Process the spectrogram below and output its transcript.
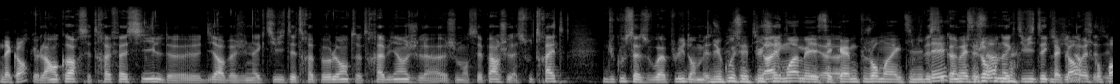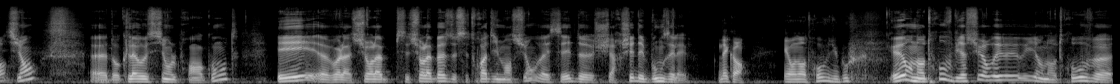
D'accord. Parce que là encore, c'est très facile de dire bah, j'ai une activité très polluante, très bien, je, je m'en sépare, je la sous-traite. Du coup, ça se voit plus dans mes. Du coup, c'est plus chez moi, mais, c'est quand même toujours mon activité. C'est quand même toujours mon activité qui génère ces émissions. Euh, donc là aussi, on le prend en compte. Et euh, voilà, sur la, c'est sur la base de ces trois dimensions, on va essayer de chercher des bons élèves. D'accord. Et on en trouve du coup? Et on en trouve, bien sûr, oui, oui, oui, on en trouve. Euh,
